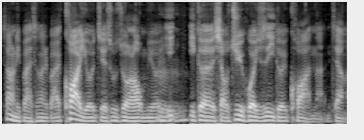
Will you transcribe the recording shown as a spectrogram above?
上礼拜上礼拜跨游结束之后，然后我们有一、嗯、一个小聚会，就是一堆跨男这样。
